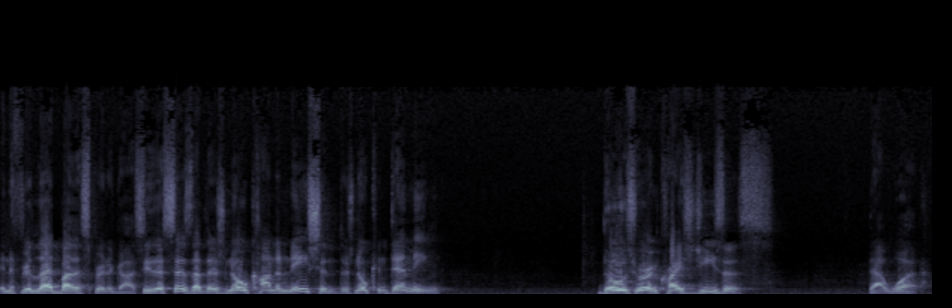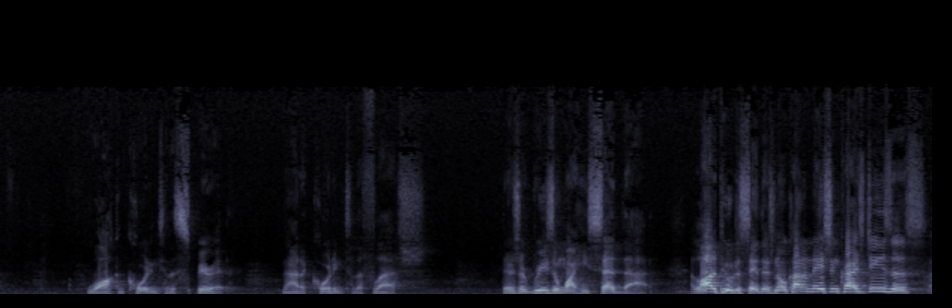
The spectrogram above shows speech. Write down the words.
And if you're led by the Spirit of God, see, it says that there's no condemnation, there's no condemning those who are in Christ Jesus that what? Walk according to the Spirit, not according to the flesh. There's a reason why he said that. A lot of people just say there's no condemnation Christ Jesus.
